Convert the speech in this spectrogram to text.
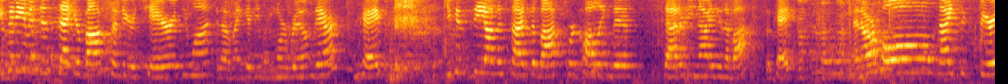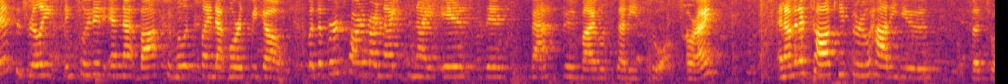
You can even just set your box under your chair if you want. That might give you some more room there. Okay. You can see on the side of the box, we're calling this Saturday night in a box. Okay. And our whole night's experience is really included in that box, and we'll explain that more as we go. But the first part of our night tonight is this fast food Bible study tool. All right. And I'm going to talk you through how to use the tool.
